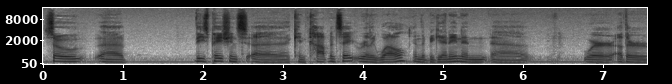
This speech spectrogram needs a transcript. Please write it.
So uh, these patients uh, can compensate really well in the beginning, and uh, where other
